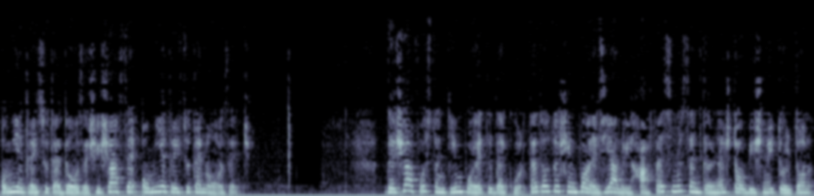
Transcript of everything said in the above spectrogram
1326-1390. Deși a fost un timp poet de curte, totuși în poezia lui Hafez nu se întâlnește obișnuitul ton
